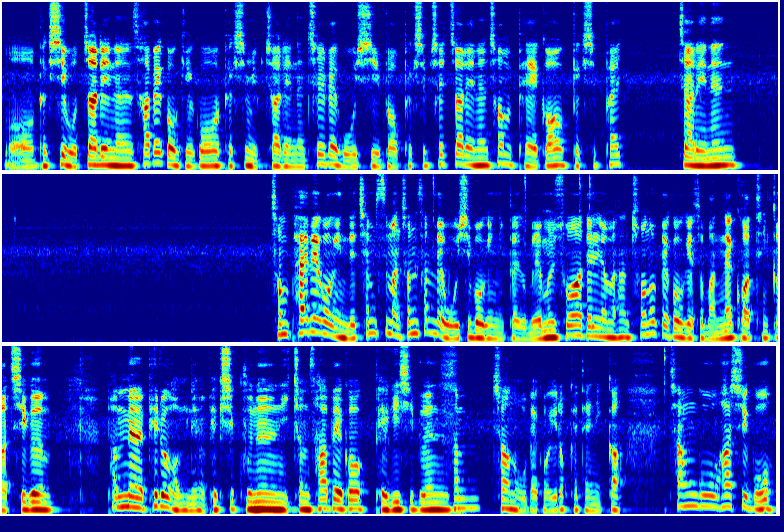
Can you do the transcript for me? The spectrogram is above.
뭐 115짜리는 400억이고 116짜리는 750억, 117짜리는 1100억, 118 100짜리는 1800억인데 챔스만 1350억이니까 이거 매물 소화되려면 한 1500억에서 만날 것 같으니까 지금 판매할 필요가 없네요. 119는 2400억, 120은 3500억 이렇게 되니까 참고하시고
